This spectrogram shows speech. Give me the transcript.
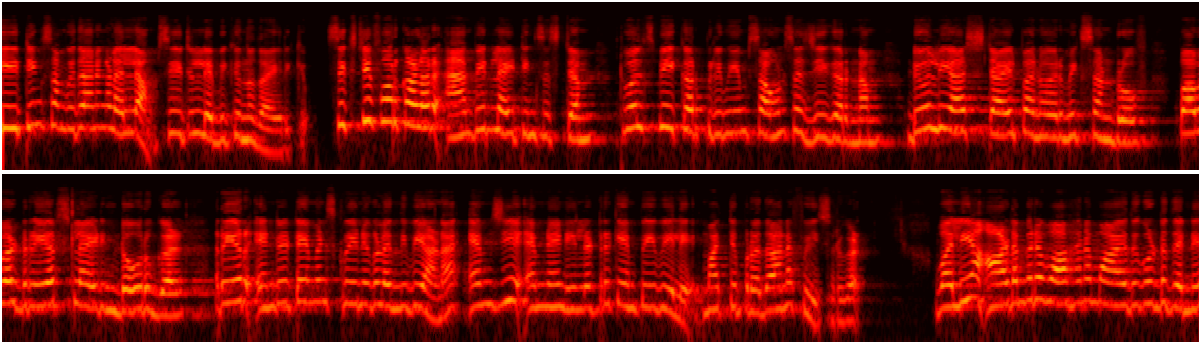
ഹീറ്റിംഗ് സംവിധാനങ്ങളെല്ലാം സീറ്റിൽ ലഭിക്കുന്നതായിരിക്കും. Sixty four colour ambient lighting system twelve speaker premium sound സജ്ജീകരണം ഡ്യൂലിയാസ് style panoramic sunroof powered rear sliding ഡോറുകൾ റിയർ എന്റർടൈൻമെന്റ് സ്ക്രീനുകൾ എന്നിവയാണ് M G M nine electric M P വിയിലെ മറ്റ് പ്രധാന ഫീച്ചറുകൾ വലിയ ആഡംബര വാഹനമായതുകൊണ്ട് തന്നെ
